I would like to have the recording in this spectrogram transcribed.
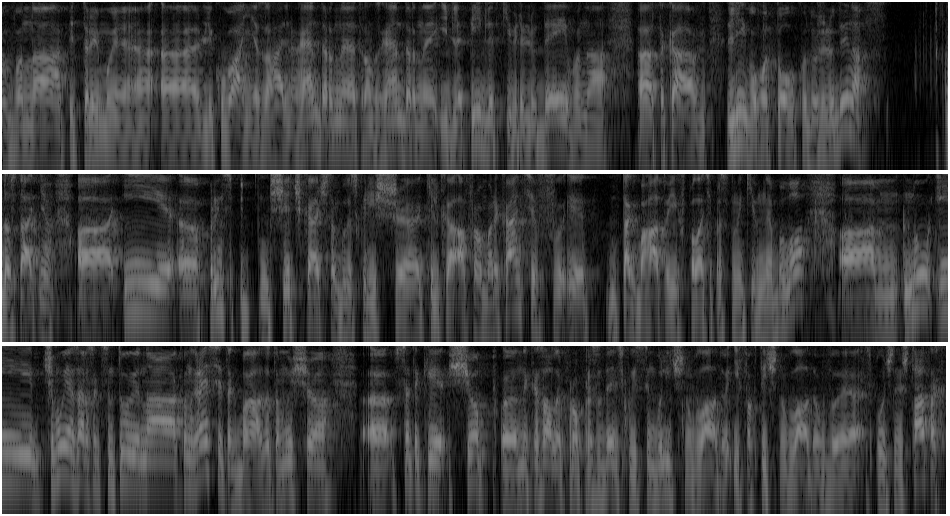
Вона підтримує е, лікування загальногендерне, трансгендерне і для підлітків, і для людей. Вона е, така лівого толку дуже людина. Достатньо і е, в принципі ще чекають, що там буде скоріше кілька афроамериканців. Так багато їх в палаті представників не було. Ну і чому я зараз акцентую на конгресі так багато? Тому що е, все-таки, щоб е, не казали про президентську і символічну владу і фактичну владу в Сполучених Штатах,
